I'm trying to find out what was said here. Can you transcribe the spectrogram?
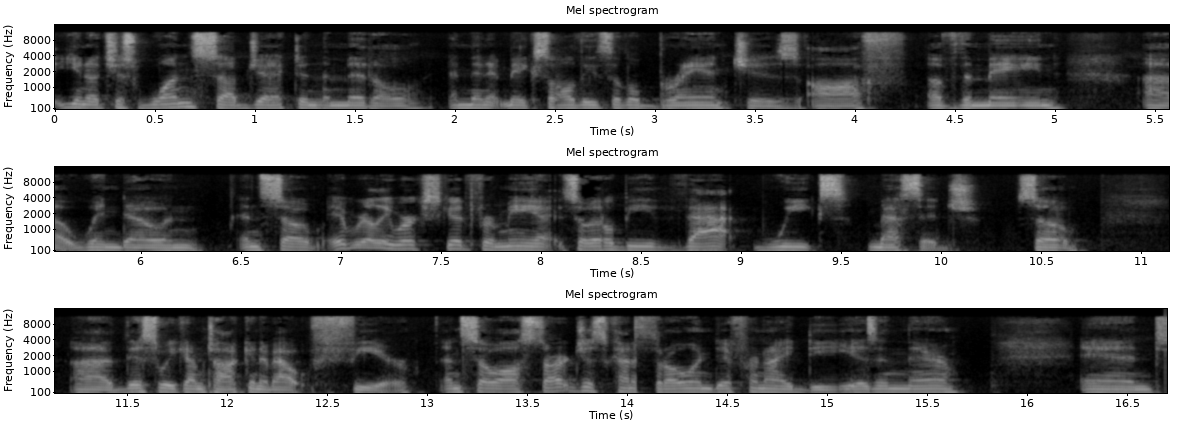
you know, just one subject in the middle, and then it makes all these little branches off of the main uh, window. And, and so it really works good for me. So it'll be that week's message. So uh, this week I'm talking about fear. And so I'll start just kind of throwing different ideas in there. And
